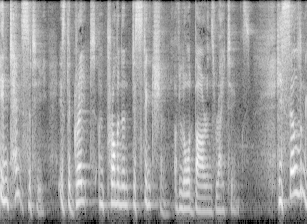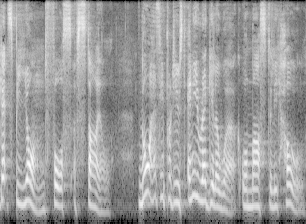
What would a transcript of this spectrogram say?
Intensity is the great and prominent distinction of Lord Byron's writings. He seldom gets beyond force of style, nor has he produced any regular work or masterly whole.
